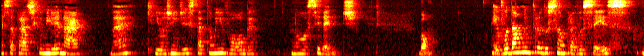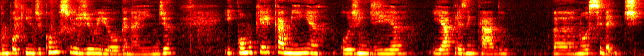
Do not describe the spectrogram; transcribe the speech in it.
essa prática milenar, né, que hoje em dia está tão em voga no Ocidente. Bom, eu vou dar uma introdução para vocês de um pouquinho de como surgiu o yoga na Índia e como que ele caminha hoje em dia e é apresentado uh, no Ocidente.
